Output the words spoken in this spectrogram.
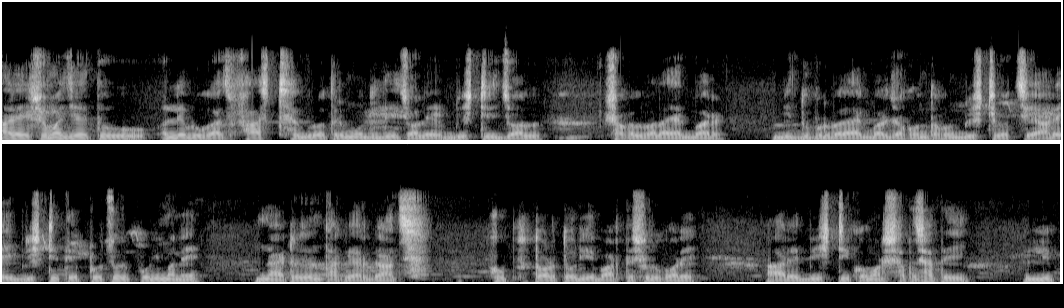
আর এই সময় যেহেতু লেবু গাছ ফার্স্ট গ্রোথের মধ্যে দিয়ে চলে, বৃষ্টির জল সকালবেলায় একবার দুপুরবেলা একবার, যখন তখন বৃষ্টি হচ্ছে, আর এই বৃষ্টিতে প্রচুর পরিমাণে নাইট্রোজেন থাকে আর গাছ খুব তরতরিয়ে বাড়তে শুরু করে। আর এই বৃষ্টি কমার সাথে সাথেই লিপ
